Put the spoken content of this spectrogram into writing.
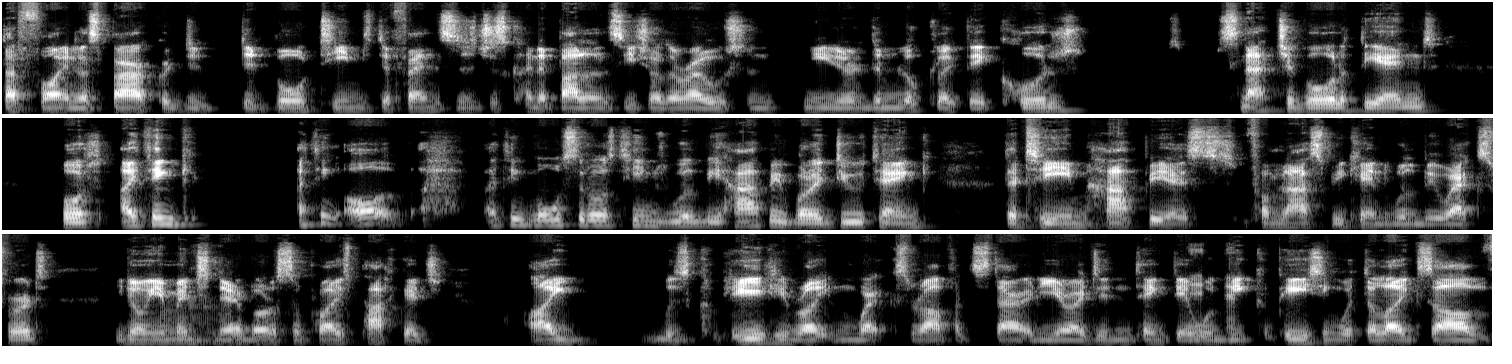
that final spark. Or did, did both teams' defenses just kind of balance each other out, and neither of them looked like they could snatch a goal at the end? But I think I think all I think most of those teams will be happy, but I do think the team happiest from last weekend will be Wexford. You know, you mentioned there mm-hmm. about a surprise package. I was completely writing Wexford off at the start of the year. I didn't think they would be competing with the likes of,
